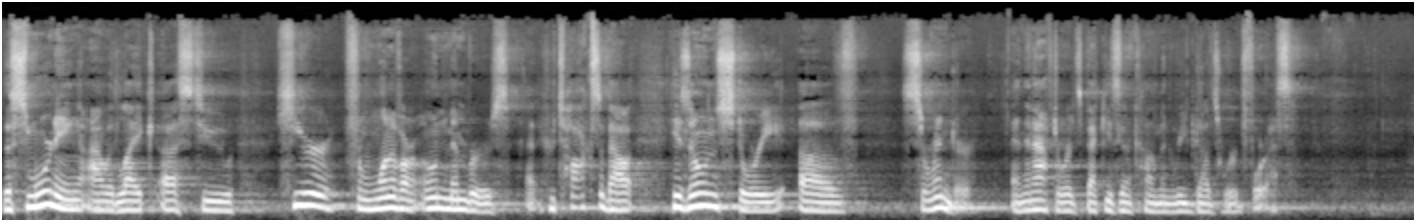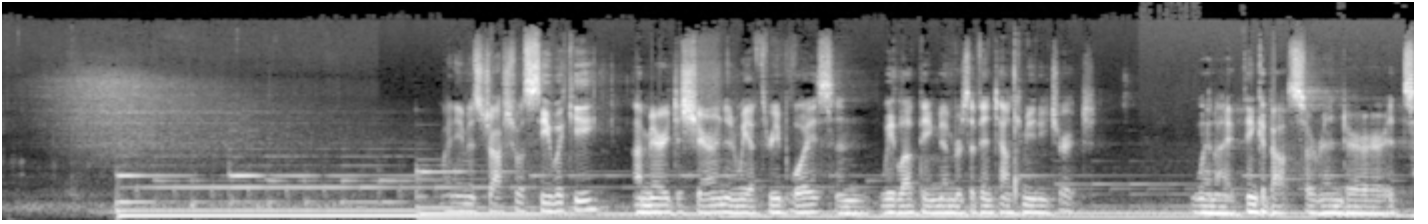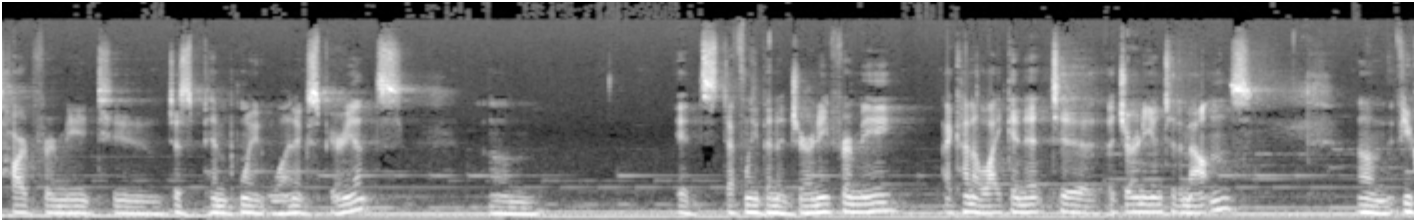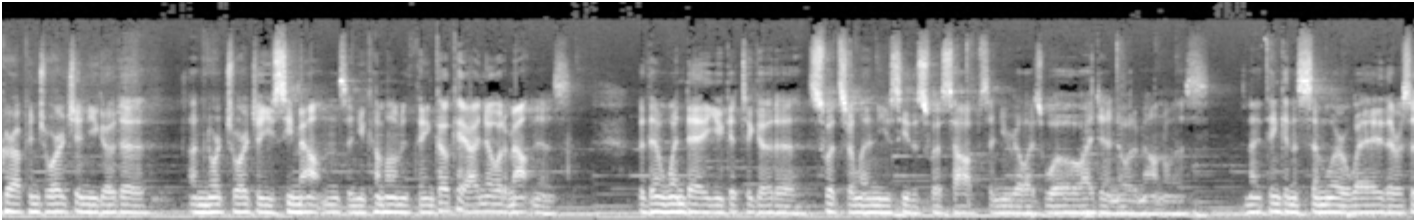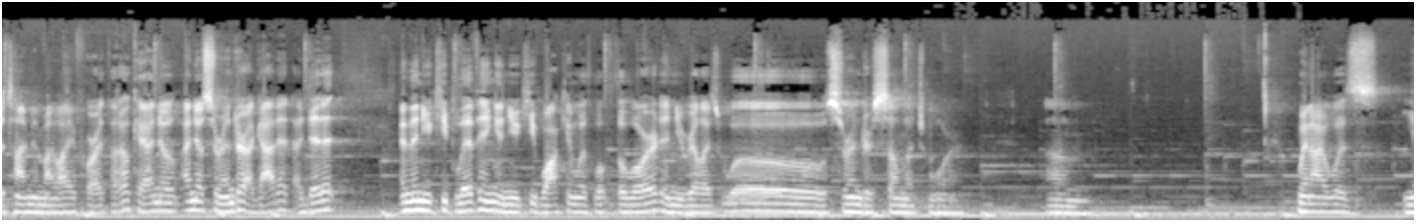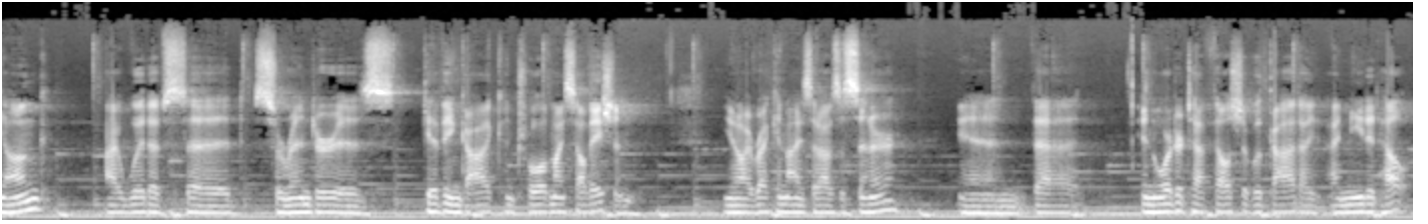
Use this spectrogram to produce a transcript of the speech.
This morning, I would like us to hear from one of our own members who talks about his own story of surrender. And then afterwards, Becky's going to come and read God's word for us. My name is Joshua Seawicki. I'm married to Sharon, and we have three boys, and we love being members of In Town Community Church. When I think about surrender, it's hard for me to just pinpoint one experience. Um, it's definitely been a journey for me I kind of liken it to a journey into the mountains. Um, if you grow up in Georgia and you go to um, North Georgia, you see mountains and you come home and think, okay, I know what a mountain is. But then one day you get to go to Switzerland, you see the Swiss Alps, and you realize, whoa, I didn't know what a mountain was. And I think in a similar way, there was a time in my life where I thought, okay, I know, I know surrender, I got it, I did it. And then you keep living and you keep walking with the Lord, and you realize, whoa, surrender's so much more. Um, when I was young, I would have said surrender is giving God control of my salvation. You know, I recognized that I was a sinner and that in order to have fellowship with God, I, I needed help.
